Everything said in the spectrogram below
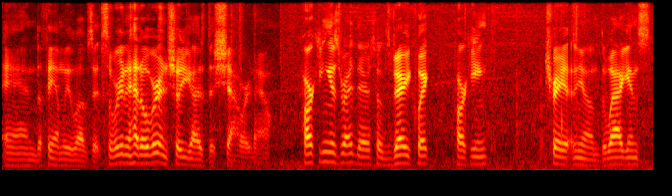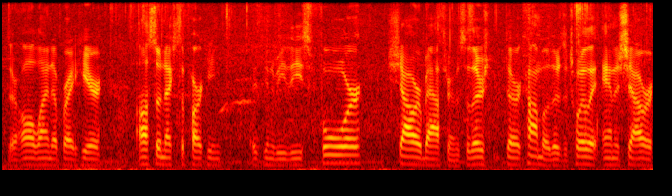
And the family loves it. So we're going to head over and show you guys the shower now. Parking is right there, so it's very quick parking. Tra you know, the wagons, they're all lined up right here. Also next to parking is going to be these four shower bathrooms. So there's they're a combo. There's a toilet and a shower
